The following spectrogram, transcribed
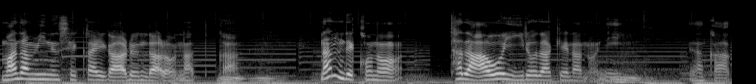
まだ見ぬ世界があるんだろうなとか、なんでこのただ青い色だけなのうんに、うん。なんか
